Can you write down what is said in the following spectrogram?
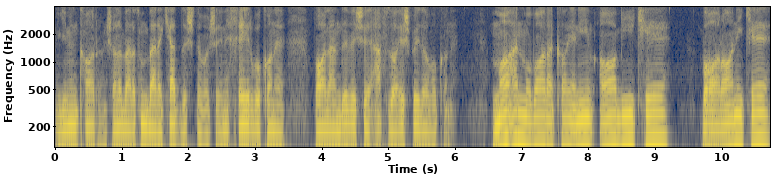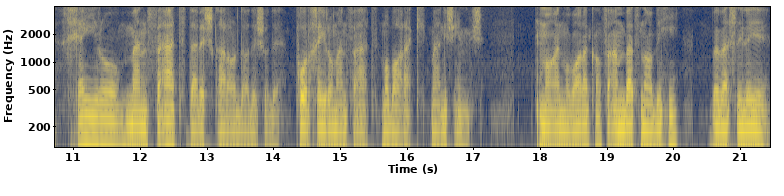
میگیم این کار انشاءالله براتون برکت داشته باشه یعنی خیر بکنه بالنده بشه افزایش پیدا بکنه. ما ان مبارکا یعنی آبی که بارانی که خیر و منفعت درش قرار داده شده. پر خیر و منفعت مبارک. معنیش این میشه. ما ان مبارکا فانبت نابهی به وسیله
